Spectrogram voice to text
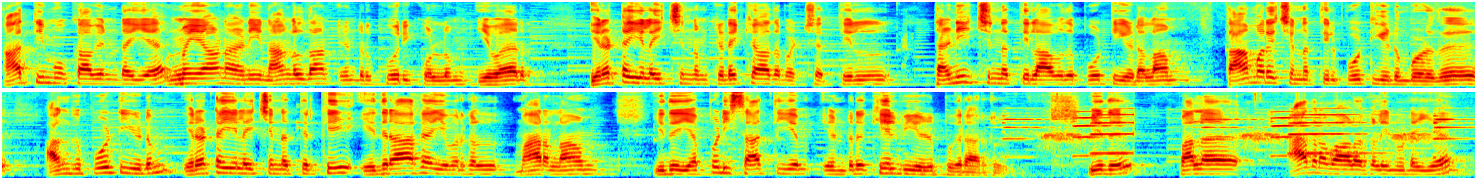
அதிமுகவினுடைய உண்மையான அணி நாங்கள்தான் என்று கூறிக்கொள்ளும் இவர் இரட்டை இலை சின்னம் கிடைக்காத பட்சத்தில் தனி சின்னத்திலாவது போட்டியிடலாம். தாமரை சின்னத்தில் போட்டியிடும் பொழுது அங்கு போட்டியிடும் இரட்டை இலை சின்னத்திற்கு எதிராக இவர்கள் மாறலாம். இது எப்படி சாத்தியம் என்று கேள்வி எழுப்புகிறார்கள். இது பல ஆதரவாளர்களினுடைய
